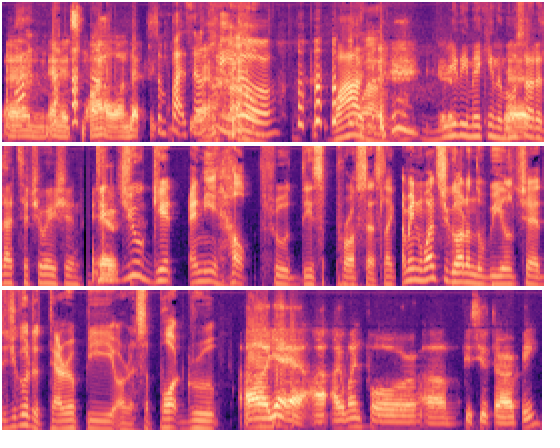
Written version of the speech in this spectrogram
and, and a smile on that. Sempat selfie wow. wow. wow. really making the most out of that situation. Did you get any help through this process? Like, I mean, once you got on the wheelchair, did you go to therapy or a support group? Uh, yeah, yeah. I, I went for um, physiotherapy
